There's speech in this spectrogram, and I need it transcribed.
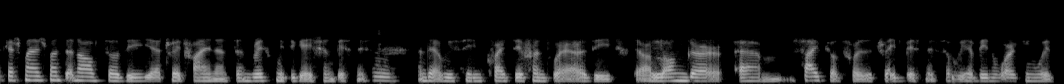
cash management and also the uh, trade finance and risk mitigation business. Mm. And there we've seen quite different where the there are longer um, cycles for the trade business. So we have been working with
